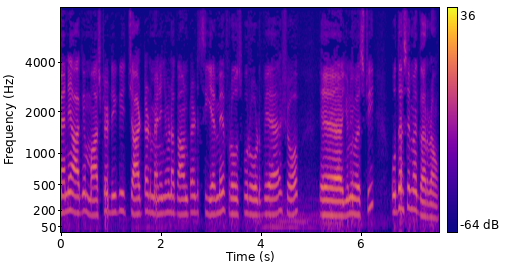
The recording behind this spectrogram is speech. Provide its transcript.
मैंने आगे master degree chartered management accountant CMA Ferozepur road पे है शॉप यूनिवर्सिटी उधर से मैं कर रहा हूँ।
